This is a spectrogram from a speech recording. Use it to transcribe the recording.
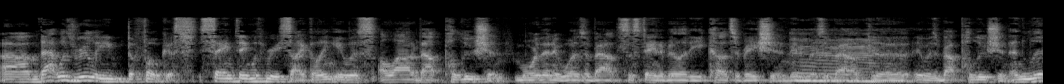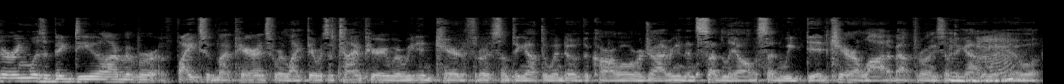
um, that was really the focus. Same thing with recycling. It was a lot about pollution more than it was about sustainability, conservation. It was about the, it was about pollution. And littering was a big deal. I remember fights with my parents where like there was a time period where we didn't care to throw something out the window of the car while we were driving, and then suddenly all of a sudden we did care a lot about throwing something out the window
